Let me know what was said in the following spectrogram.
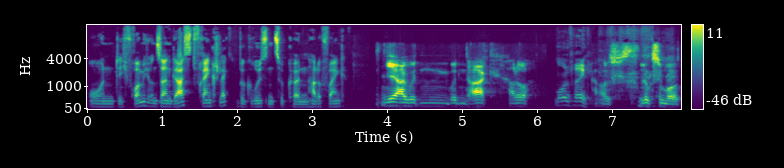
Und ich freue mich, unseren Gast Frank Schleck begrüßen zu können. Hallo Frank. Ja, guten, guten Tag. Hallo. Moin Frank. Aus Luxemburg.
